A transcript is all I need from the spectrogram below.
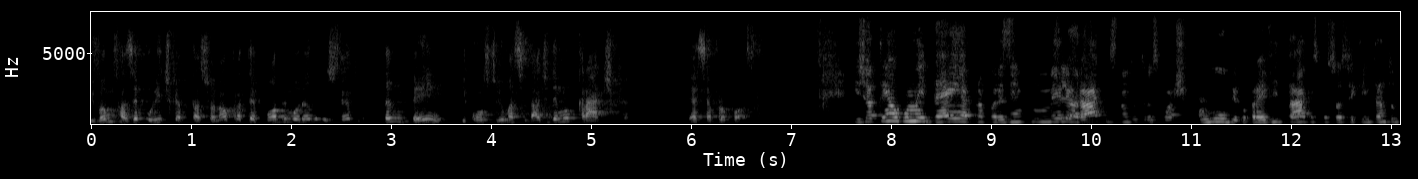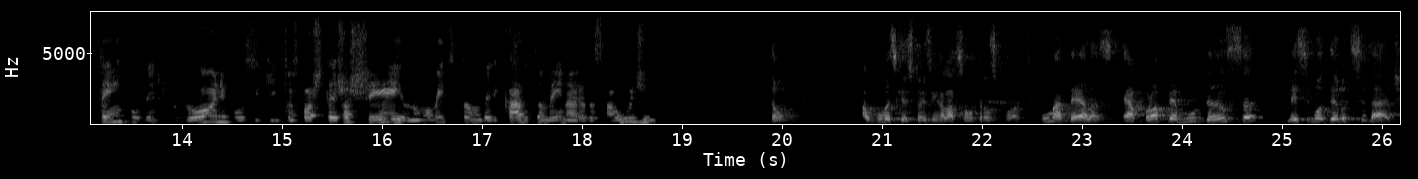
E vamos fazer política habitacional para ter pobre morando no centro também e construir uma cidade democrática. Essa é a proposta. E já tem alguma ideia para, por exemplo, melhorar a questão do transporte público, para evitar que as pessoas fiquem tanto tempo dentro dos ônibus e que o transporte esteja cheio, num momento tão delicado também na área da saúde? Então, algumas questões em relação ao transporte. Uma delas é a própria mudança nesse modelo de cidade.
